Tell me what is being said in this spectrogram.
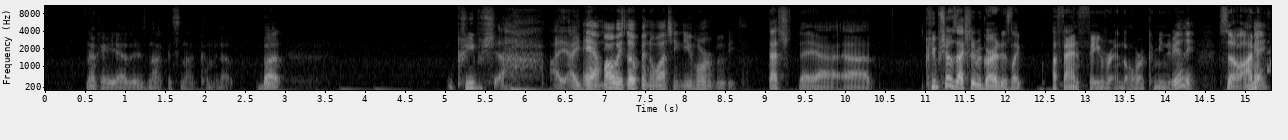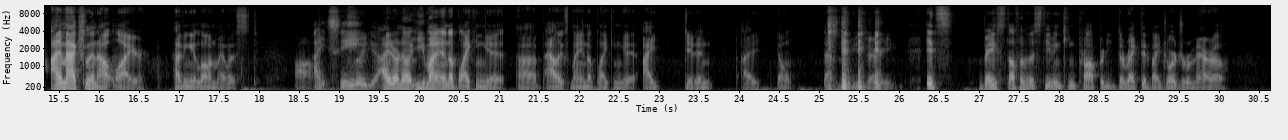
Okay, yeah. There's not. It's not coming up. But creep. Sh- I. I. Hey, I'm always open to watching new horror movies. That's the Uh, creep show is actually regarded as like a fan favorite in the horror community. Really? So I'm. I'm actually an outlier having it low on my list. Um, I see. So yeah, I don't know. You might end up liking it. Uh, Alex might end up liking it. I didn't. I don't. That movie's very. It's based off of a Stephen King property directed by George Romero,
